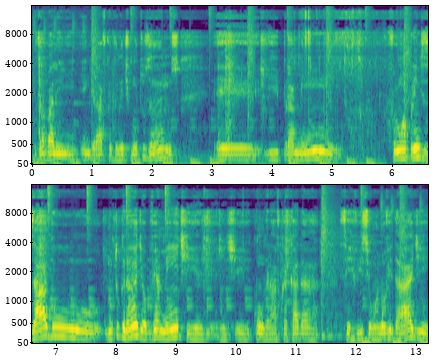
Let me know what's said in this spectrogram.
eu trabalhei em gráfica durante muitos anos é, e para mim foi um aprendizado muito grande, obviamente. A gente com gráfica cada serviço é uma novidade,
